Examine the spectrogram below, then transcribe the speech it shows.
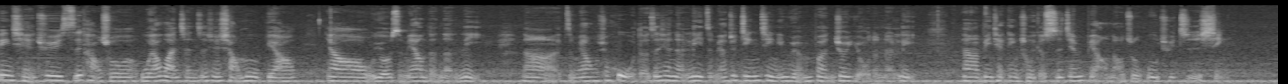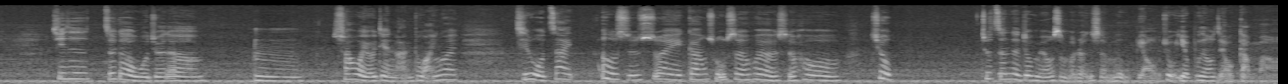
并且去思考说，我要完成这些小目标要有什么样的能力？那怎么样去获得这些能力？怎么样去精进你原本就有的能力？那并且定出一个时间表，然后逐步去执行。其实这个我觉得，嗯，稍微有点难度啊，因为其实我在二十岁刚出社会的时候，就就真的就没有什么人生目标，就也不知道要干嘛。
